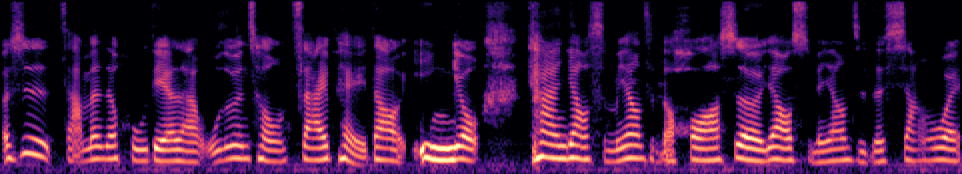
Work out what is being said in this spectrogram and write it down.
而是咱们的蝴蝶兰，无论从栽培到应用，看要什么样子的花色，要什么样子的香味，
